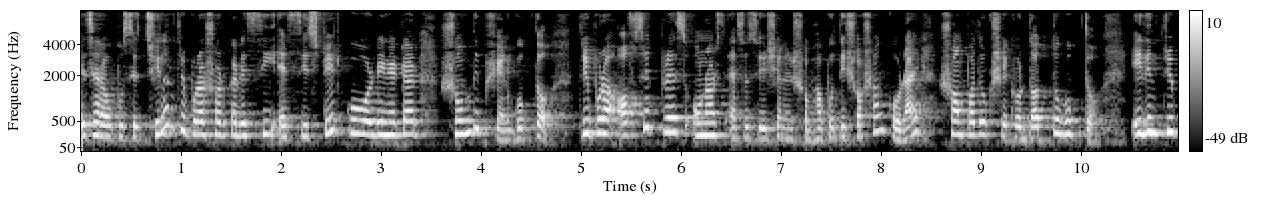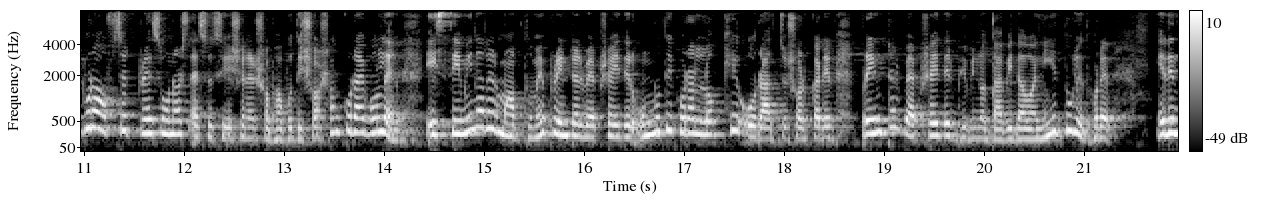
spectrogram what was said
এছাড়া উপস্থিত ছিলেন ত্রিপুরা সরকারের CSC state coordinator Sandeep Sengupta. Tripura Offset Press Owners অ্যাসোসিয়েশনের সভাপতি শশাঙ্ক রায়, সম্পাদক শেখর দত্তগুপ্ত। এদিন ত্রিপুরা অফসেট প্রেস ওনার্স অ্যাসোসিয়েশনের সভাপতি শশাঙ্ক রায় বললেন এই সেমিনারের মাধ্যমে প্রিন্টার ব্যবসায়ীদের উন্নতি করার লক্ষ্যে ও রাজ্য সরকারের প্রিন্টার ব্যবসায়ীদের বিভিন্ন দাবি দাওয়া নিয়ে তুলে ধরেন। এদিন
